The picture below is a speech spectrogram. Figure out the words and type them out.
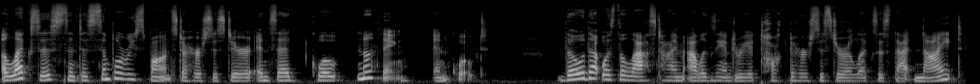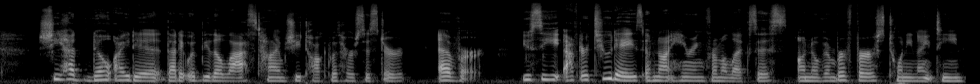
Alexis sent a simple response to her sister and said, quote, "Nothing." End quote. Though that was the last time Alexandria talked to her sister Alexis that night, she had no idea that it would be the last time she talked with her sister ever. You see, after two days of not hearing from Alexis, on November 1st, 2019,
